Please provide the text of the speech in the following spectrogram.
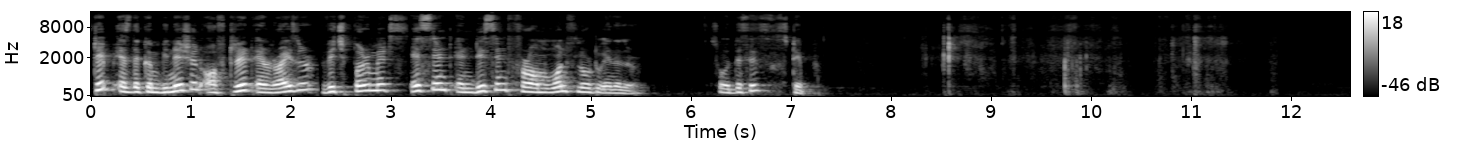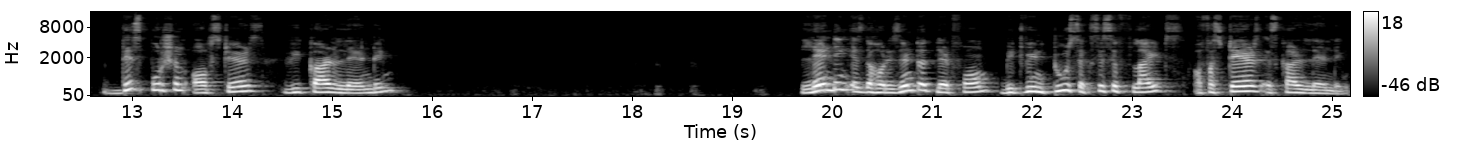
Step is the combination of tread and riser which permits ascent and descent from one floor to another. So this is step. This portion of stairs we call landing. Landing is the horizontal platform between two successive flights of a stairs is called landing.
